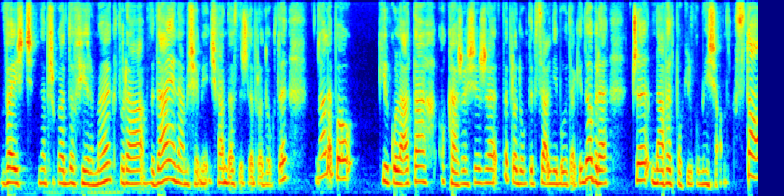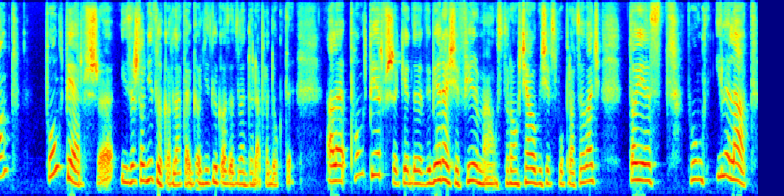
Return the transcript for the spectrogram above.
wejść na przykład do firmy, która wydaje nam się mieć fantastyczne produkty, no ale po kilku latach okaże się, że te produkty wcale nie były takie dobre, czy nawet po kilku miesiącach. Stąd punkt pierwszy, i zresztą nie tylko dlatego, nie tylko ze względu na produkty, ale punkt pierwszy, kiedy wybiera się firmę, z którą chciałoby się współpracować, to jest punkt, ile lat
